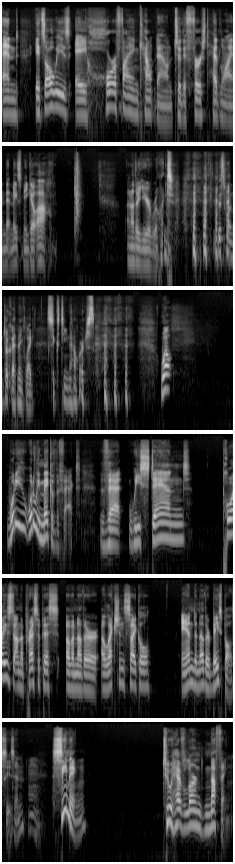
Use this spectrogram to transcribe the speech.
And it's always a horrifying countdown to the first headline that makes me go, ah, another year ruined. this one took, I think, like 16 hours. Well, what do you what do we make of the fact that we stand poised on the precipice of another election cycle and another baseball season, hmm. seeming to have learned nothing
